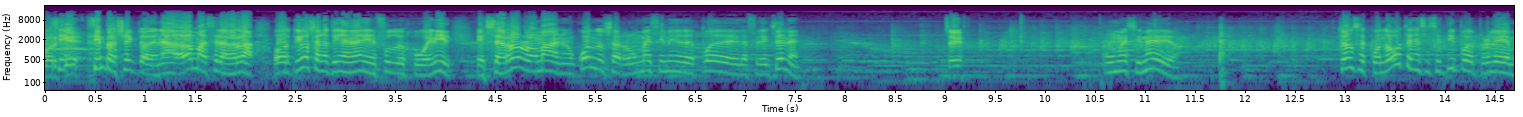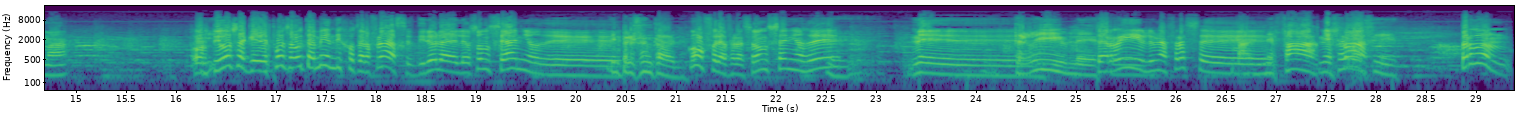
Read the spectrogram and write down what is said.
Porque Sin, sin proyecto de nada, vamos a decir la verdad. Ortigosa no tenía a nadie en el fútbol juvenil. Cerró Romano. ¿Cuándo cerró? ¿Un mes y medio después de las elecciones? sí, ¿Un mes y medio? Entonces, cuando vos tenés ese tipo de problema, Ortigosa que después hoy también dijo otra frase, tiró la de los 11 años de... Impresentable. ¿Cómo fue la frase? 11 años de... Eh, Terrible. Terrible, una frase... Mal- nefasto, así. Perdón,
